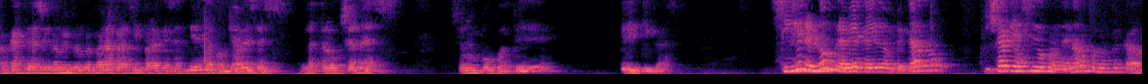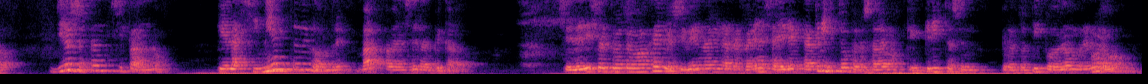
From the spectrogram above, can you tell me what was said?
Acá estoy haciendo mi propia paráfrasis para que se entienda, porque a veces las traducciones son un poco este, crípticas. Si bien el hombre había caído en pecado y ya había sido condenado por un pecado, Dios está anticipando que la simiente del hombre va a vencer al pecado. Se le dice el protoevangelio, si bien no hay una referencia directa a Cristo, pero sabemos que Cristo es el prototipo del hombre nuevo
